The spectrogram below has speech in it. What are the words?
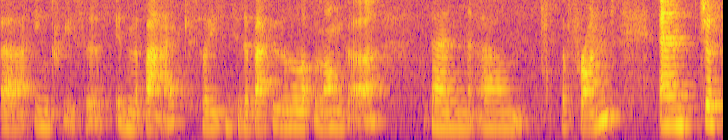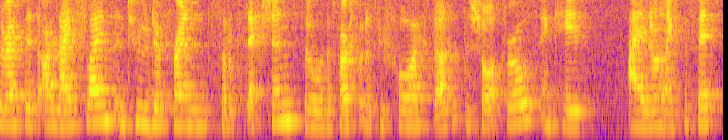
uh, increases in the back. So you can see the back is a lot longer than um, the front and just the rep are lifelines in two different sort of sections. So the first one is before I started the short rows in case I don't like the fit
